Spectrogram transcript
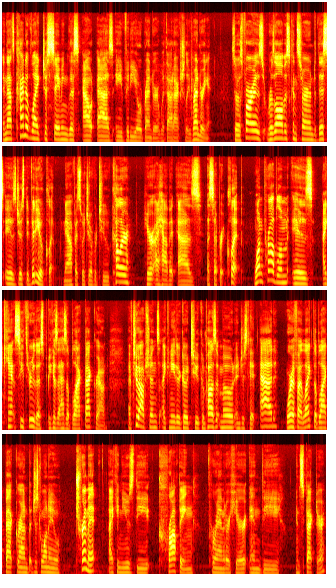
and that's kind of like just saving this out as a video render without actually rendering it. So as far as Resolve is concerned, this is just a video clip. Now if I switch over to color, here I have it as a separate clip. One problem is I can't see through this because it has a black background. I have two options. I can either go to composite mode and just hit add, or if I like the black background but just want to trim it, I can use the cropping parameter here in the inspector.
